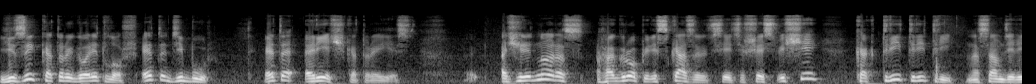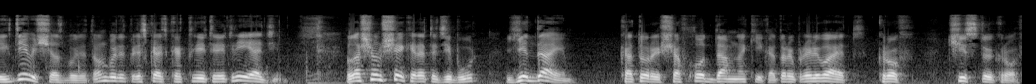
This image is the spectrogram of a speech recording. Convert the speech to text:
язык, который говорит ложь, это дебур, это речь, которая есть. Очередной раз Гагро пересказывает все эти шесть вещей как 3-3-3. На самом деле их 9 сейчас будет, он будет пересказывать как 3-3-3 и 1. Лашон Шекер – это дебур, едаем, который шавхот дам наки, который проливает кровь, чистую кровь.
